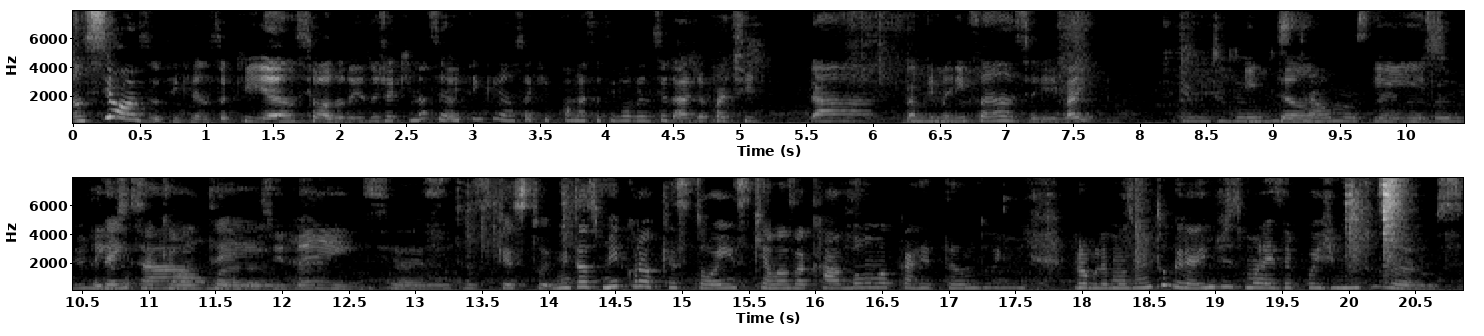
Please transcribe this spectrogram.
ansiosa, tem criança que é ansiosa desde o dia que nasceu e tem criança que começa a desenvolver ansiedade a partir da, da Uhum. primeira infância e vai. Tem muito do, Então, dos traumas, né? Isso, da tem os vivência que ela traumas, tem. vivências. É, muitas questões, muitas micro questões que elas acabam acarretando em problemas muito grandes, mas depois de muitos anos.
